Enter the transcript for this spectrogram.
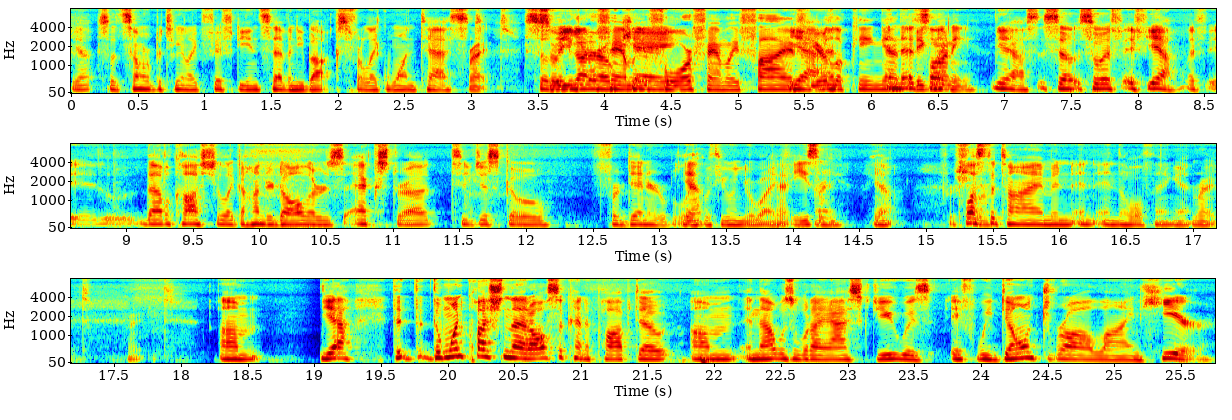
Yeah, yeah. So it's somewhere between like 50 and 70 bucks for like one test. Right. So, so you got a family okay. four, family five. Yeah, you're and, looking at big like, money. Yeah. So so if, if yeah, if it, that'll cost you like a hundred dollars extra to just go for dinner like yeah. with you and your wife. Yeah, easily. Right? Yeah. For Plus sure. the time and, and, and the whole thing. Yeah. Right. Right. Um, yeah. The, the, the, one question that also kind of popped out, um, and that was what I asked you, is if we don't draw a line here,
